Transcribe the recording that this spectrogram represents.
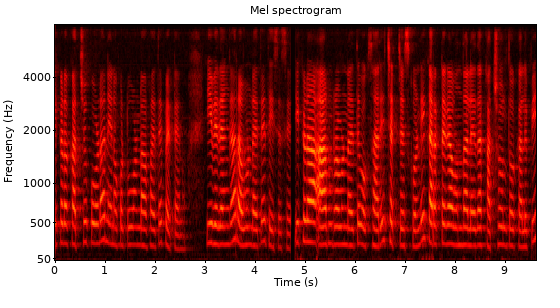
ఇక్కడ ఖర్చు కూడా నేను ఒక టూ అండ్ హాఫ్ అయితే పెట్టాను. ఈ విధంగా రౌండ్ అయితే తీసేసేది ఇక్కడ ఆర్మ్ రౌండ్ అయితే ఒకసారి చెక్ చేసుకోండి కరెక్ట్గా ఉందా లేదా ఖర్చులతో కలిపి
